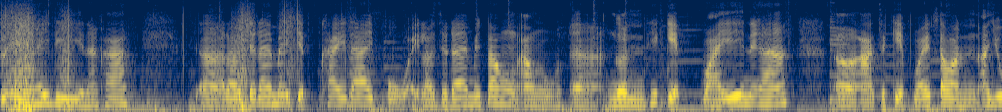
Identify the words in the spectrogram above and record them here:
ตัวเองให้ดีนะคะเราจะได้ไม่เจ็บไข้ได้ป่วย เราจะได้ไม่ต้องเอาเเงินที่เก็บไว้นะคะอาจจะเก็บไว้ตอนอายุ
